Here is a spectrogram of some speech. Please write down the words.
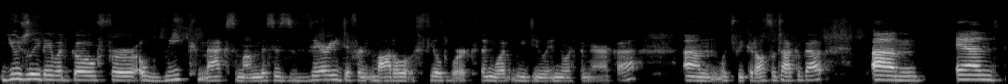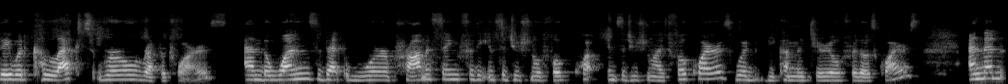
Usually, they would go for a week maximum. This is very different model of field work than what we do in North America, um, which we could also talk about. Um, and they would collect rural repertoires and the ones that were promising for the institutional folk institutionalized folk choirs would become material for those choirs. And then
